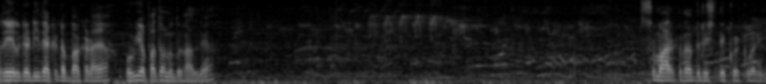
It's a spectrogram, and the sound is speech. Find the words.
ਰੇਲ ਗੱਡੀ ਦਾ ਇੱਕ ਡੱਬਾ ਖੜਾ ਆ, ਉਹ ਵੀ ਆਪਾਂ ਤੁਹਾਨੂੰ ਦਿਖਾਲਦੇ ਆ ਸਮਾਰਕ ਦਾ ਦ੍ਰਿਸ਼ ਦੇਖੋ ਇੱਕ ਵਾਰੀ।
